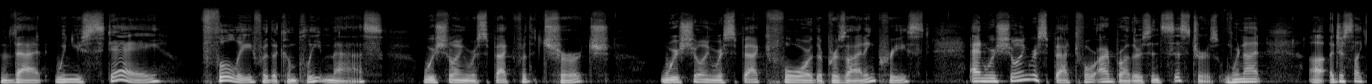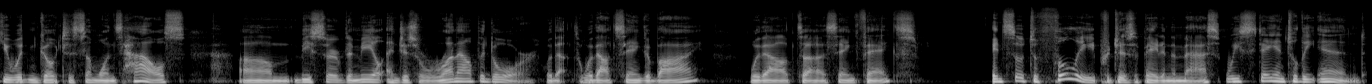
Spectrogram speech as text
that when you stay fully for the complete Mass, we're showing respect for the church, we're showing respect for the presiding priest, and we're showing respect for our brothers and sisters. We're not, uh, just like you wouldn't go to someone's house, um, be served a meal, and just run out the door without, without saying goodbye, without uh, saying thanks. And so, to fully participate in the Mass, we stay until the end,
